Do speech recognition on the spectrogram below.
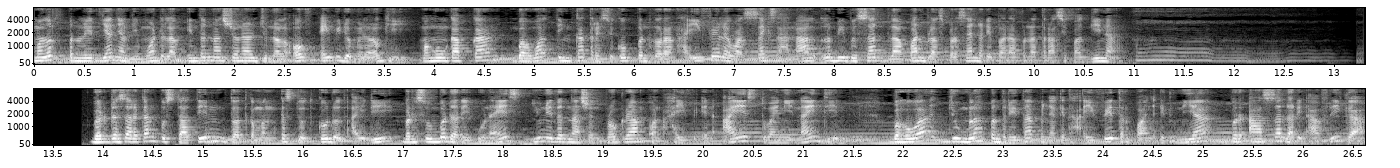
Menurut penelitian yang dimuat dalam International Journal of Epidemiology mengungkapkan bahwa tingkat risiko penularan HIV lewat seks anal lebih besar 18% daripada penetrasi vagina. Berdasarkan pustatin.kemenkes.go.id bersumber dari UNAIDS United Nations Program on HIV and AIDS 2019 bahwa jumlah penderita penyakit HIV terbanyak di dunia berasal dari Afrika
